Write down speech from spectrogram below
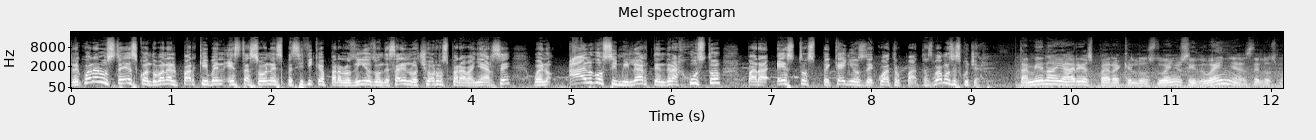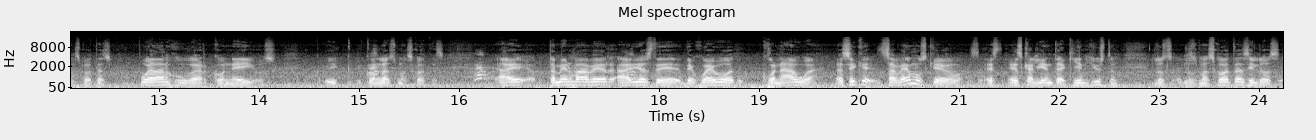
¿recuerdan ustedes cuando van al parque y ven esta zona específica para los niños donde salen los chorros para bañarse? Bueno, algo similar tendrá justo para estos pequeños de cuatro patas. Vamos a escuchar. También hay áreas para que los dueños y dueñas de los mascotas puedan jugar con ellos y con las mascotas. Hay, también va a haber áreas de, de, juego con agua, así que sabemos que es, es caliente aquí en Houston. Los, los mascotas y los uh,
